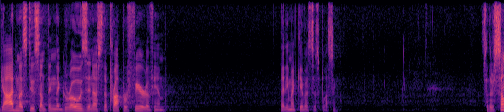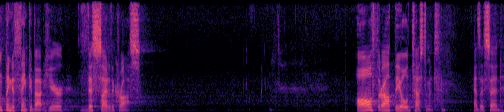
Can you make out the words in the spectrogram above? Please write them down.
God must do something that grows in us the proper fear of Him, that He might give us this blessing. So there's something to think about here, this side of the cross. All throughout the Old Testament, as I said,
